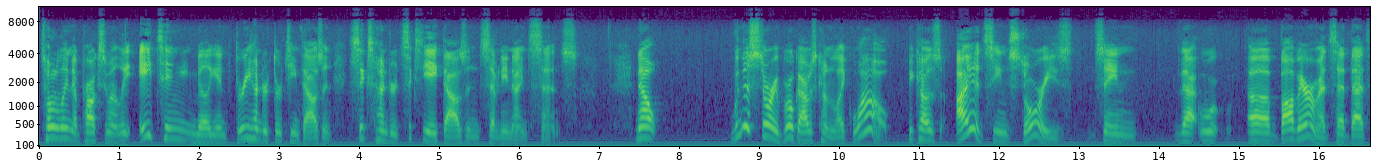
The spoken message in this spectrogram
totaling approximately 18,313,668,079 cents. Now, when this story broke, I was kind of like, wow, because I had seen stories saying that uh, Bob Arum had said that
